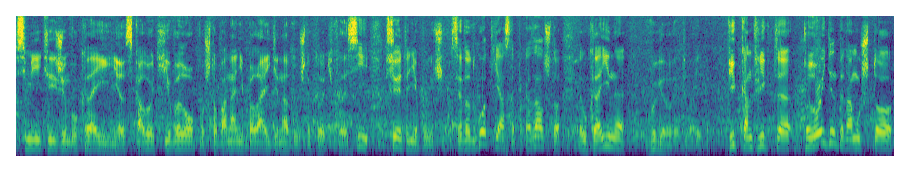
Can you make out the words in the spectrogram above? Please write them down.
сменить режим в Украине, расколоть Европу, чтобы она не была единодушна против России, все это не получилось. Этот год ясно показал, что Украина выиграла эту войну. Пик конфликта пройден, потому что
